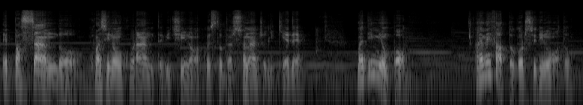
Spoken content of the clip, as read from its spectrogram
e passando quasi noncurante vicino a questo personaggio gli chiede «Ma dimmi un po', hai mai fatto corsi di nuoto?»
